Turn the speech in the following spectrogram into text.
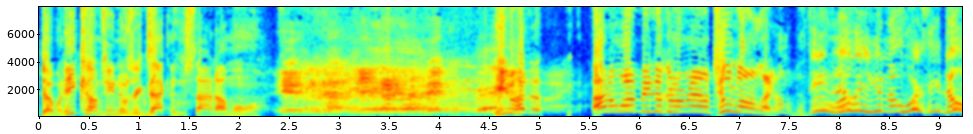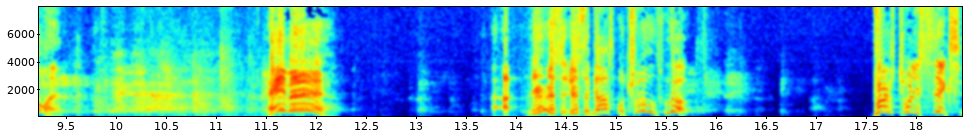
that when He comes, He knows exactly whose side I'm on. He don't have to. I don't want to be looking around too long. Like, I'm, is he really? You know, what is he doing? Amen. Uh, it's, it's the gospel truth. Look, verse 26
